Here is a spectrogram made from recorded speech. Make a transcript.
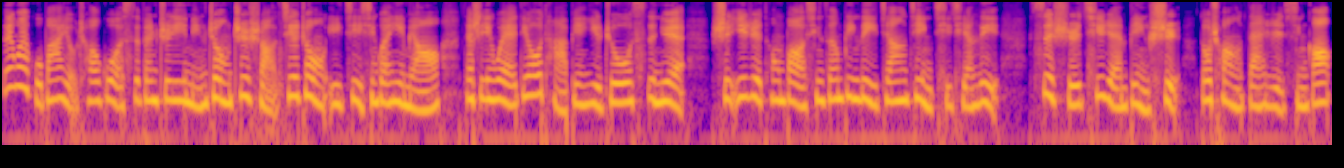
另外，古巴有超过四分之一民众至少接种一剂新冠疫苗，但是因为 Delta 变异株肆虐，十一日通报新增病例将近七千例，四十七人病逝，都创单日新高。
